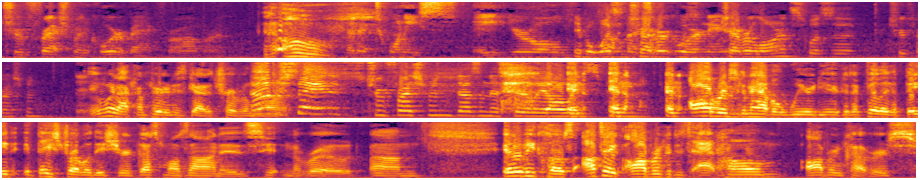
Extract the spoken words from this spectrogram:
True freshman quarterback for Auburn. Oh, That a 28 year old. Yeah, but wasn't Trevor was. Trevor Lawrence was a true freshman? and we're not comparing this guy to Trevor No, I'm just saying, it's true freshman doesn't necessarily always and, mean. and Auburn's going to have a weird year because I feel like if they if they struggle this year, Gus Malzahn is hitting the road. Um, it'll be close. I'll take Auburn because it's at home. Auburn covers.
